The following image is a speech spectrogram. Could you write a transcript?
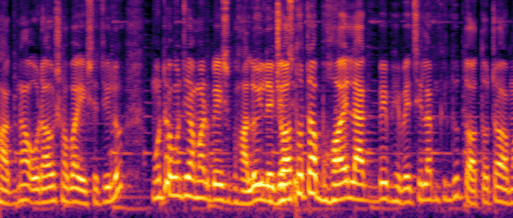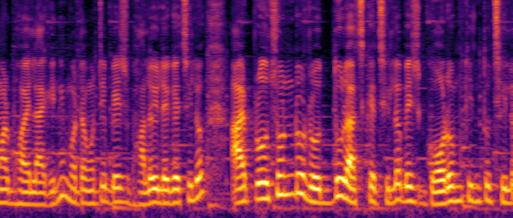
ভাগনা, ওরাও সবাই এসেছিল। মোটামুটি আমার বেশ ভালোই লেগে যতটা ভয় লাগবে ভেবেছিলাম কিন্তু ততটাও আমার ভয় লাগেনি। মোটামুটি বেশ ভালোই লেগেছিল। আর প্রচণ্ড রোদ্দুর আজকে ছিল, বেশ গরম কিন্তু ছিল।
